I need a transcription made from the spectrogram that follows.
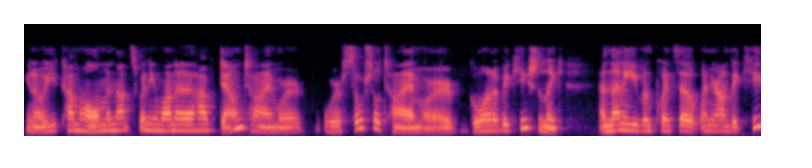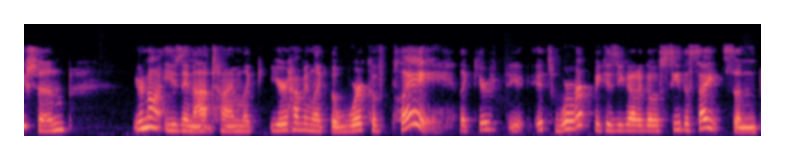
you know, you come home and that's when you want to have downtime or or social time or go on a vacation. Like, and then he even points out when you're on vacation you're not using that time like you're having like the work of play. Like you're it's work because you got to go see the sights and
